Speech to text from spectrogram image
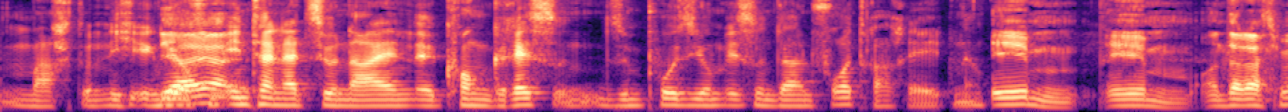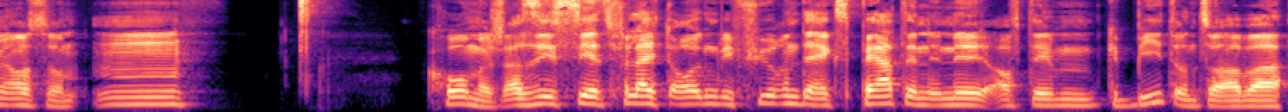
macht und nicht irgendwie ja, auf einem internationalen äh, Kongress und Symposium ist und da einen Vortrag hält. Ne? Eben, eben. Und da dachte ich mir auch so, mh, hm, komisch. Also sie ist jetzt vielleicht auch irgendwie führende Expertin in, auf dem Gebiet und so, aber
